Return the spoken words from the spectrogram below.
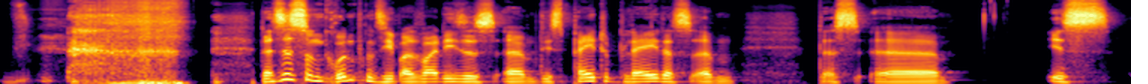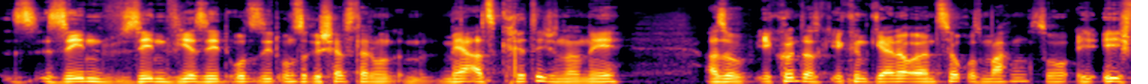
das ist so ein Grundprinzip, also weil dieses, ähm, dieses Pay-to-Play, das, ähm, das äh, ist, sehen, sehen wir, sieht, sieht unsere Geschäftsleitung mehr als kritisch und dann, nee, also ihr könnt das, ihr könnt gerne euren Zirkus machen. So, ich,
